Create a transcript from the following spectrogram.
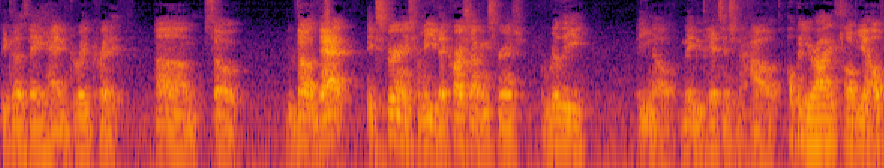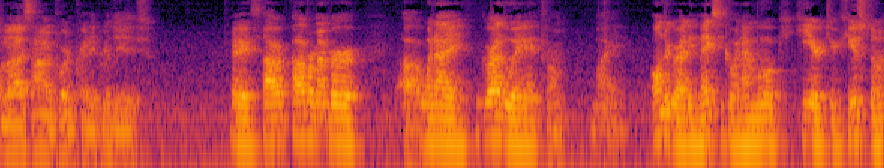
because they had great credit. Um, so the, that experience for me, that car shopping experience, really, you know, made me pay attention to how. Open your eyes. Oh yeah, open my eyes to how important credit really is. It is. I, I remember uh, when I graduated from my undergrad in Mexico and I moved here to Houston.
